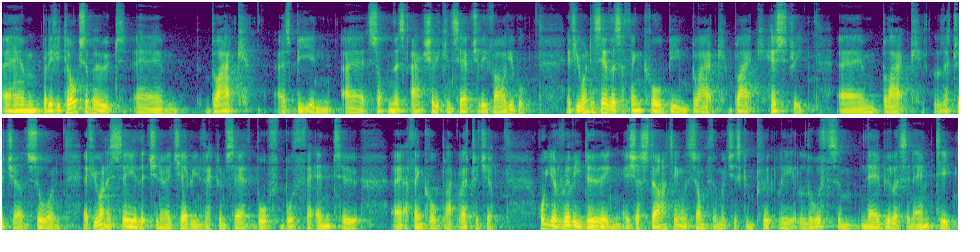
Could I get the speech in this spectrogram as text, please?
Um, but if he talks about um, black as being uh, something that's actually conceptually valuable, if you want to say there's a thing called being black, black history, um, black literature and so on, if you want to say that Chinua Achebe and Vikram Seth both, both fit into uh, a thing called black literature, what you're really doing is you're starting with something which is completely loathsome, nebulous and empty,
